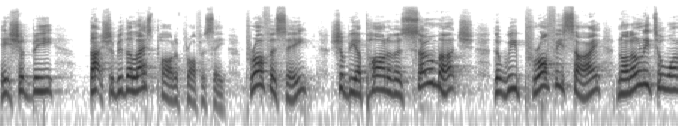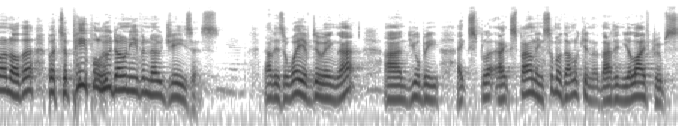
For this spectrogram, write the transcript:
it should be that should be the less part of prophecy. Prophecy should be a part of us so much that we prophesy not only to one another, but to people who don't even know Jesus. Now, there's a way of doing that, and you'll be exp- expounding some of that, looking at that in your life groups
